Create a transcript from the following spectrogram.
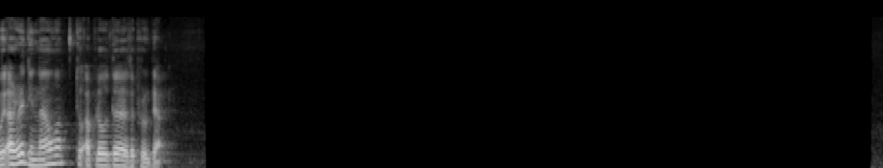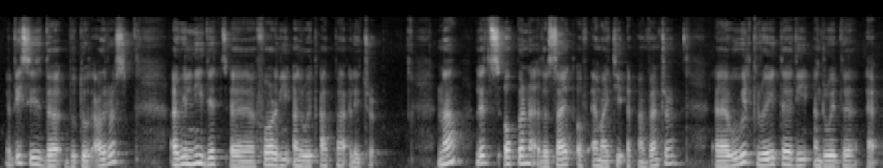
We are ready now to upload the the program. This is the Bluetooth address. I will need it uh, for the Android app later. Now let's open the site of MIT App Inventor. Uh, we will create uh, the Android app.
